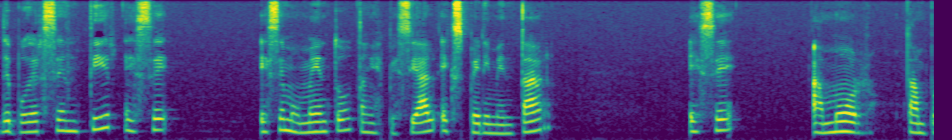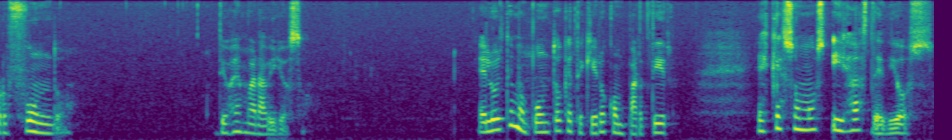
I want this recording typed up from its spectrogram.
de poder sentir ese ese momento tan especial, experimentar ese amor tan profundo. Dios es maravilloso. El último punto que te quiero compartir es que somos hijas de Dios.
